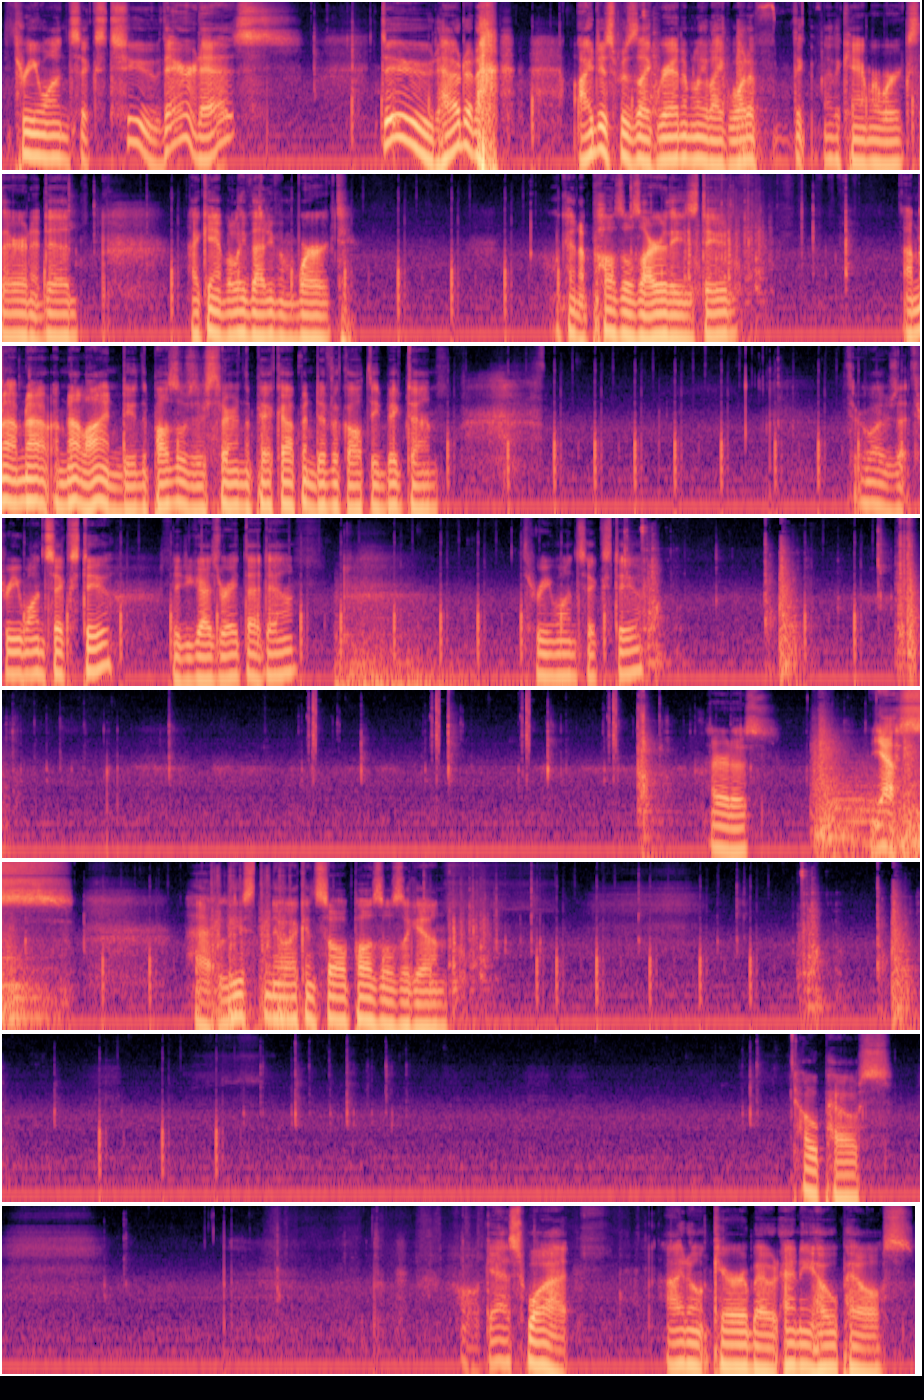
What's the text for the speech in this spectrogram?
3162. There it is. Dude, how did I... I just was like randomly like, what if the, the camera works there? And it did. I can't believe that even worked. What kind of puzzles are these, dude? I'm not I'm not I'm not lying, dude. The puzzles are starting to pick up in difficulty big time. What was that? 3162? Did you guys write that down? 3162? There it is. Yes! At least now I can solve puzzles again. Hope House. Oh, guess what? I don't care about any Hope House.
